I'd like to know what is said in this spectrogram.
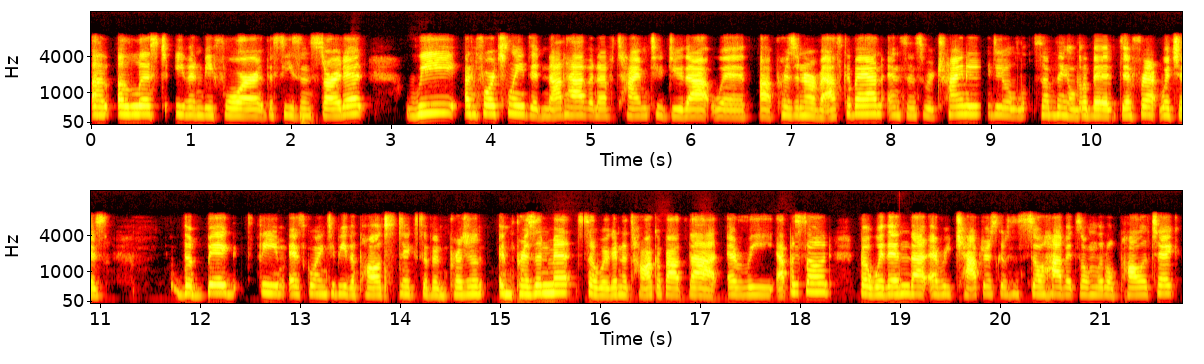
a, a list even before the season started. We unfortunately did not have enough time to do that with uh, Prisoner of Azkaban, and since we're trying to do something a little bit different, which is the big theme is going to be the politics of imprison- imprisonment. So we're going to talk about that every episode, but within that, every chapter is going to still have its own little politic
